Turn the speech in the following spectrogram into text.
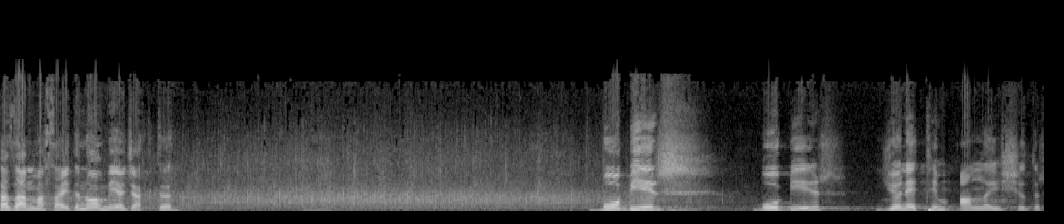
Kazanmasaydın olmayacaktı. Bu bir bu bir yönetim anlayışıdır.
